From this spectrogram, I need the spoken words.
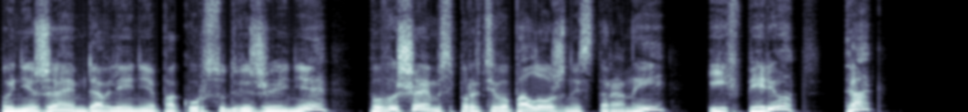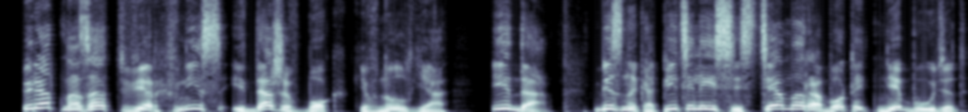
Понижаем давление по курсу движения, повышаем с противоположной стороны и вперед, так? Вперед-назад, вверх-вниз и даже в бок, кивнул я. И да, без накопителей система работать не будет,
